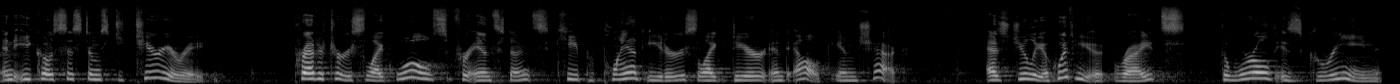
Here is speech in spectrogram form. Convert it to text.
and ecosystems deteriorate. Predators like wolves, for instance, keep plant eaters like deer and elk in check. As Julia Whitty writes, the world is green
